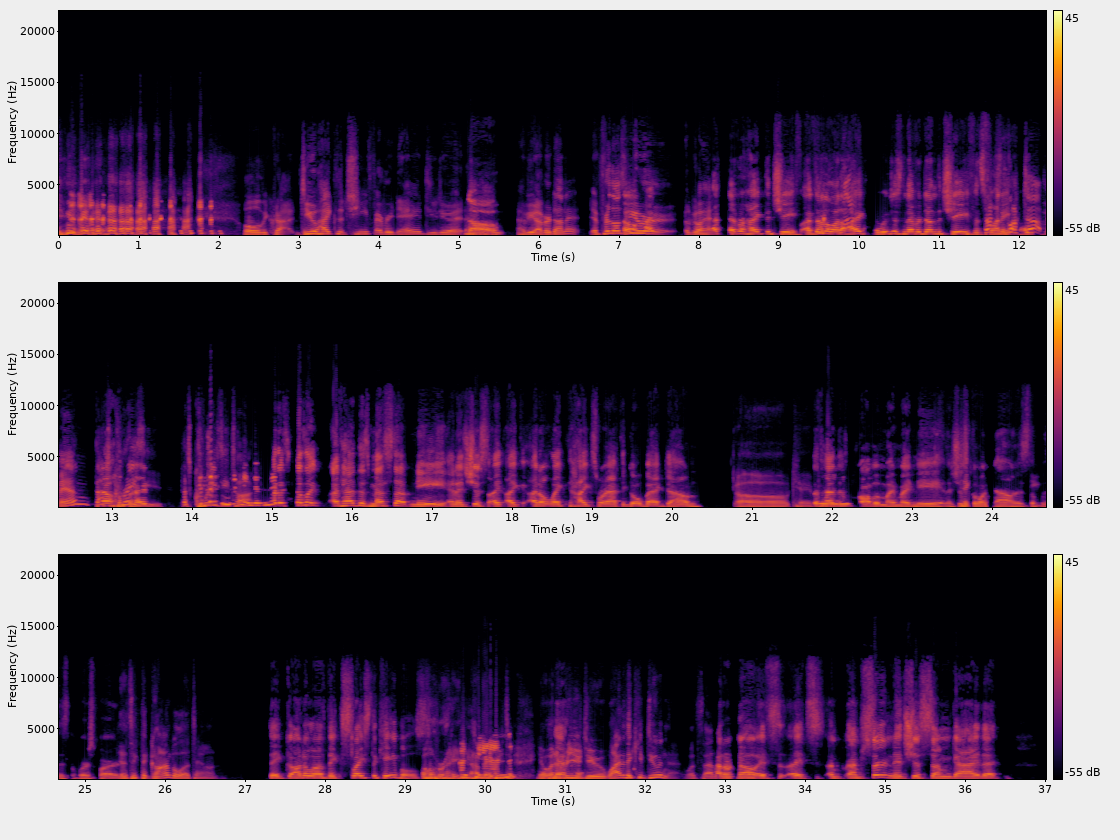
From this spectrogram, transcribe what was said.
Holy crap! Do you hike the chief every day? Do you do it? No. um, have you ever done it? For those of you who I- are, oh, go ahead. I've never hiked the chief. I've done a lot of hikes, but we've just never done the chief. It's That's funny. fucked up, man. That's No, right? crazy. That's crazy like talk. women, isn't But it's because like I've had this messed up knee, and it's just I like I don't like hikes where I have to go back down. Oh, okay. I've had this problem my my knee, and it's just Take- going down is the is the worst part. Yeah, take the gondola down. They gondola, they slice the cables. Oh right, yeah, maybe Again? do- yeah. Whatever Yeah. you do, why do they keep doing that? What's that? I don't know. It's it's. I'm, I'm certain it's just some guy that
